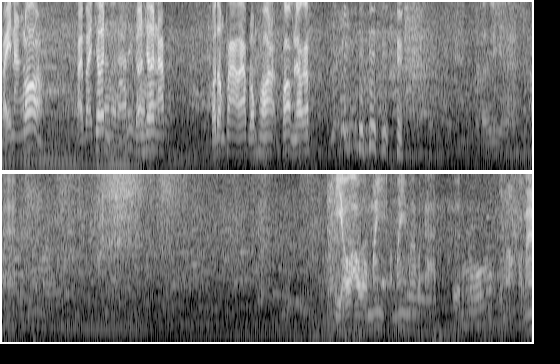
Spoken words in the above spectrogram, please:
ไปนั่งรอไปไปเชิญเชิญเชิญครับก็ต้องฟ้าวครับหลวงพ่อพร้อมแล้วครับ ต้องรีบนะเดี๋ยวเอาเอาไม้เอาไม้มาประกาศเพื่อนพี่น้องเขามา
